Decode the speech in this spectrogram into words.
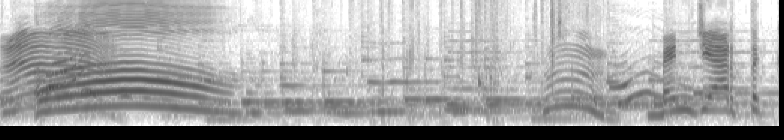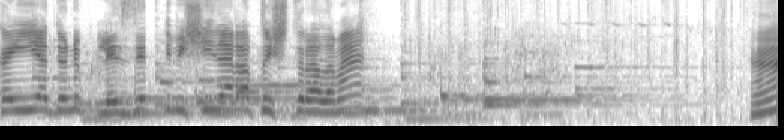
Aa, Bence artık kayıya dönüp lezzetli bir şeyler atıştıralım ha? Ha?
